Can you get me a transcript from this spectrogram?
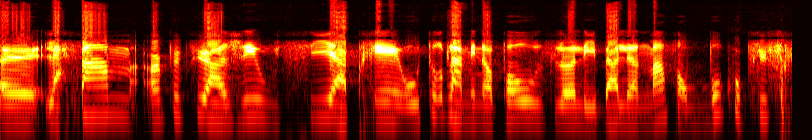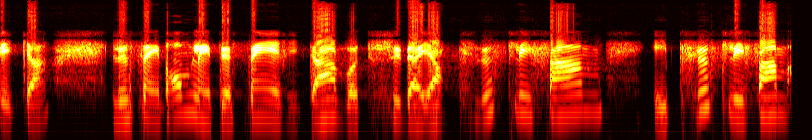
euh, la femme un peu plus âgée aussi après autour de la ménopause là, les ballonnements sont beaucoup plus fréquents. Le syndrome de l'intestin irritable va toucher d'ailleurs plus les femmes et plus les femmes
